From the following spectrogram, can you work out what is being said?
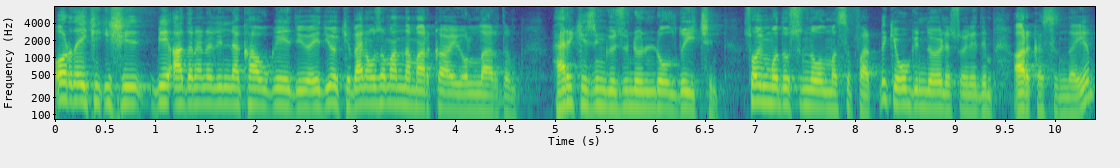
Orada iki kişi bir adrenalinle kavga ediyor. Ediyor ki ben o zaman da markaya yollardım. Herkesin gözünün önünde olduğu için. Soyunma odasında olması farklı ki o gün de öyle söyledim arkasındayım.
